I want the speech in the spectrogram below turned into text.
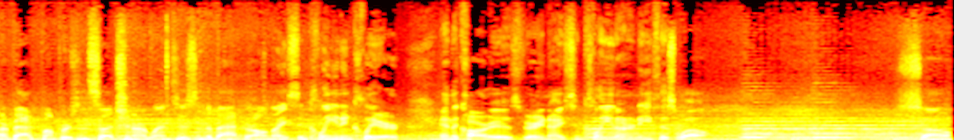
our back bumpers and such and our lenses in the back are all nice and clean and clear and the car is very nice and clean underneath as well. So,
